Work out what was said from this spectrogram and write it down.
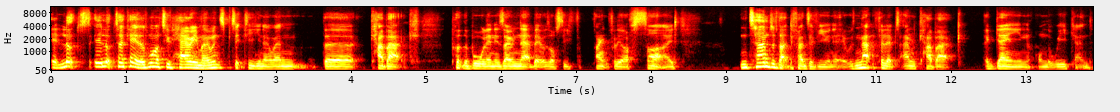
it looked it looked okay. There was one or two hairy moments, particularly you know when the Kabak put the ball in his own net, but it was obviously thankfully offside. In terms of that defensive unit, it was Nat Phillips and Kabak again on the weekend.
